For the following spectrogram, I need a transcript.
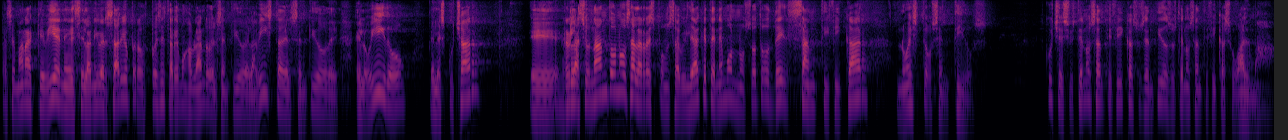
La semana que viene es el aniversario, pero después estaremos hablando del sentido de la vista, del sentido del oído, del escuchar. Eh, relacionándonos a la responsabilidad que tenemos nosotros de santificar nuestros sentidos. Escuche, si usted no santifica sus sentidos, usted no santifica su alma.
